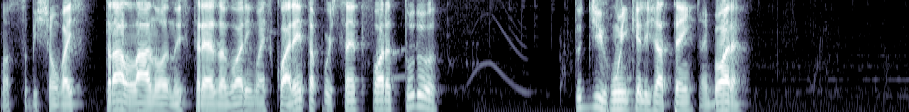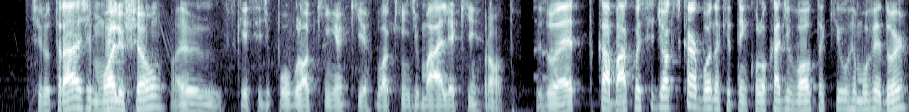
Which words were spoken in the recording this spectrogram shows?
Nossa, o bichão vai estralar no estresse agora em mais 40%, fora tudo... Tudo de ruim que ele já tem. Vai embora. Tira o traje, molha o chão. Eu esqueci de pôr o bloquinho aqui, ó. Bloquinho de malha aqui. Pronto. Preciso é acabar com esse dióxido de carbono aqui. Tem que colocar de volta aqui o removedor.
